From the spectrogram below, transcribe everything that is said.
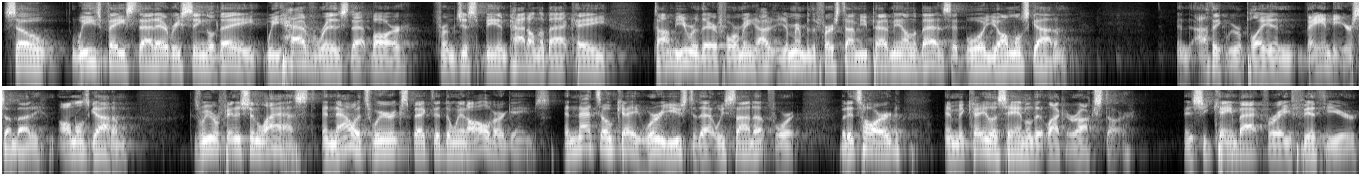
So we face that every single day. We have raised that bar from just being pat on the back. Hey, Tom, you were there for me. I, you remember the first time you patted me on the back and said, Boy, you almost got him. And I think we were playing Vandy or somebody. Almost got him because we were finishing last. And now it's we're expected to win all of our games. And that's okay. We're used to that. We sign up for it. But it's hard. And Makayla's handled it like a rock star. And she came back for a fifth year.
